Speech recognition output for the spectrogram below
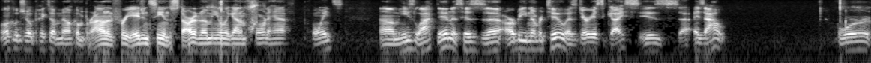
Well, Uncle Joe picked up Malcolm Brown in free agency and started him. He only got him four and a half points. Um, he's locked in as his uh, RB number two, as Derrius Guice is uh, is out for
